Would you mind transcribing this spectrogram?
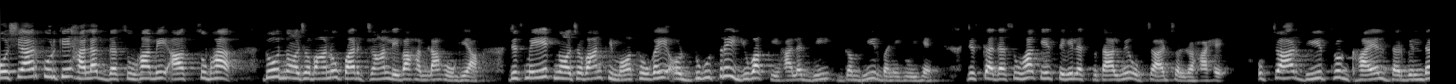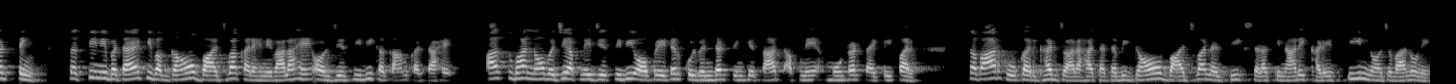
होशियारपुर के हलक दसूहा में आज सुबह दो नौजवानों पर जानलेवा हमला हो गया, जिसमें एक नौजवान की मौत हो गई और दूसरे युवक की हालत भी गंभीर बनी हुई है, जिसका दसूहा के सिविल अस्पताल में उपचार चल रहा है। उपचार धीरपुर घायल दरविंदर सिंह, सत्ती ने बताया कि वह गाँव बाजवा का रहने वाला है और जेसीबी का काम करता है। आज सुबह नौ बजे अपने जेसीबी ऑपरेटर कुलविंदर सिंह के साथ अपने मोटरसाइकिल पर सवार होकर घर जा रहा था। तभी गाँव बाजवा नज़दीक सड़क किनारे खड़े तीन नौजवानों ने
